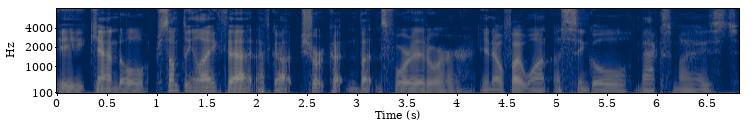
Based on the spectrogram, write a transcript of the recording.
a candle or something like that. I've got shortcut and buttons for it, or you know, if I want a single maximized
